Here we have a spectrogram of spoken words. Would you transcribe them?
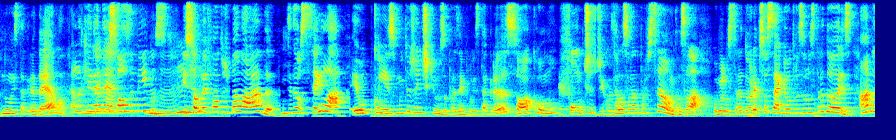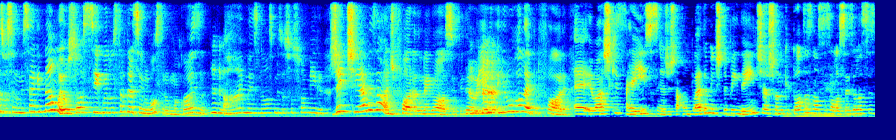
no, no Instagram dela, ela queria ter só os amigos uhum. e só ver fotos de balada. Entendeu? Sei lá. Eu conheço muita gente que usa, por exemplo, o Instagram só como fonte de coisa relacionada à profissão. Então, sei lá, uma ilustradora que só segue outros ilustradores. Ah, mas você não me segue? Não, eu só sigo ilustradores. Você ilustra alguma coisa? Uhum. Ai, mas nossa, mas eu sou sua amiga. Gente, e a amizade fora do negócio, entendeu? E, e o rolê por fora. É, eu acho que é isso, assim, a gente tá completamente dependente, achando que todas as nossas relações elas se,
